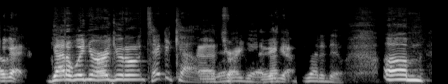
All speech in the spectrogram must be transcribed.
Okay. Got to win your argument on a technicality. That's There right. you go. There you That's what You got to do. Um,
